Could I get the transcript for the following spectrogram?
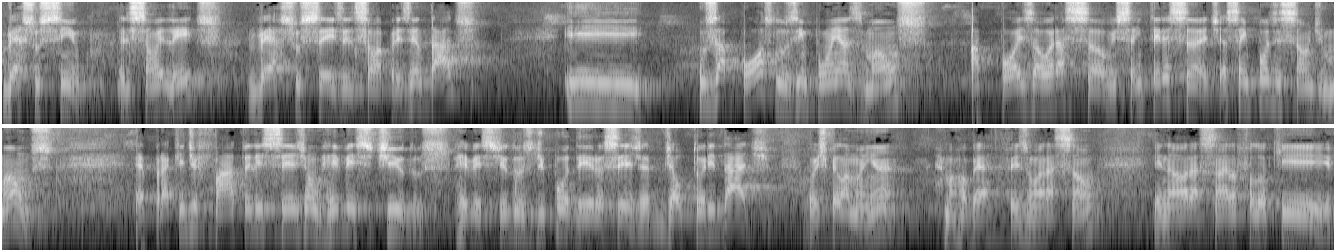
Verso 5, eles são eleitos. Verso 6, eles são apresentados. E os apóstolos impõem as mãos após a oração. Isso é interessante. Essa imposição de mãos é para que de fato eles sejam revestidos, revestidos de poder, ou seja, de autoridade. Hoje pela manhã, a irmã Roberta fez uma oração e na oração ela falou que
